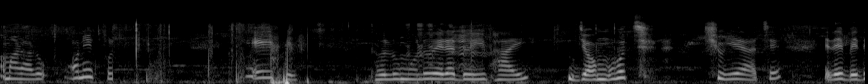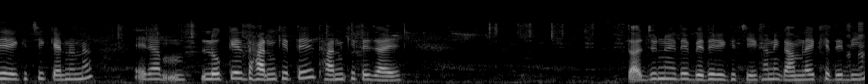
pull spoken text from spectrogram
আমার আরও অনেক ফুল। এই যে, ধলু মলু, এরা দুই ভাই, যমজ, শুয়ে আছে। এদের বেঁধে রেখেছি, কেননা এরা লোকের ধান খেতে ধান খেতে যায়। তার জন্য এদের বেঁধে রেখেছি। এখানে গামলায় খেতে দিই।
